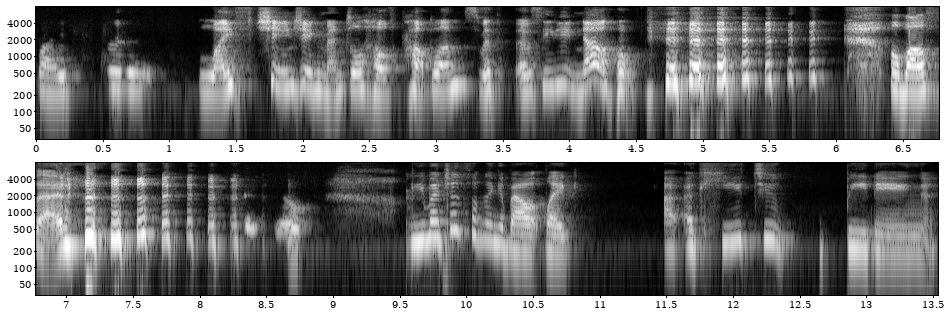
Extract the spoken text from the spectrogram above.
Like through life-changing mental health problems with OCD? No. well, well said. you. you mentioned something about like a, a key to beating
